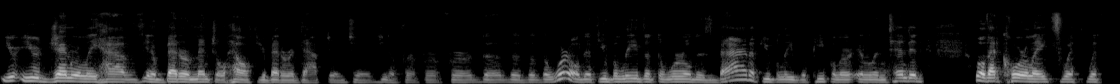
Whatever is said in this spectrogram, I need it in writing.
you you generally have you know better mental health you're better adapted to you know for for, for the, the the world if you believe that the world is bad if you believe that people are ill-intended well that correlates with with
